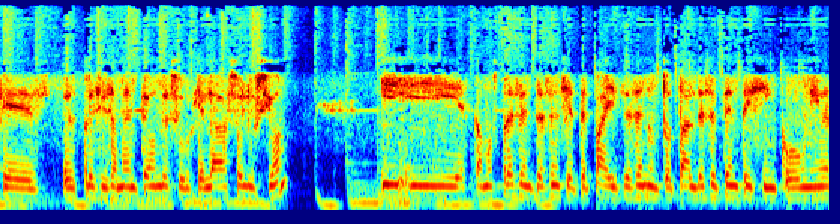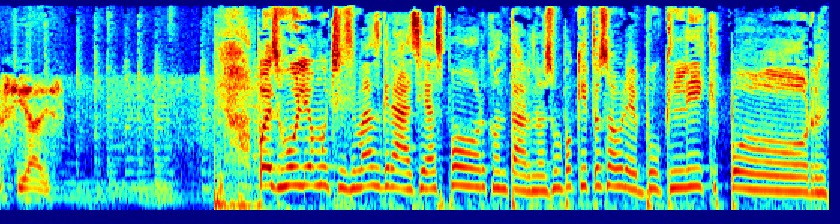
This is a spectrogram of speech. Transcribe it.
que es precisamente donde surge la solución. Y estamos presentes en siete países en un total de 75 universidades. Pues Julio, muchísimas gracias por contarnos un poquito sobre BookLeak, por,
